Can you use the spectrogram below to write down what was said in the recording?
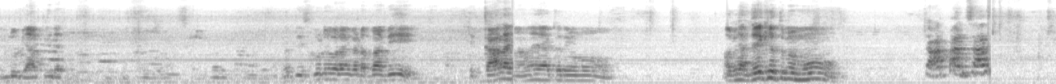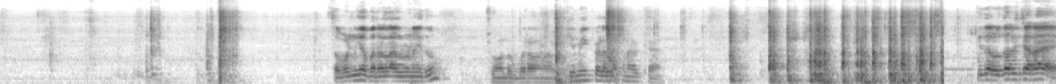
ಇಲ್ಲೂ ಗ್ಯಾಪ್ ಇದೆ ಮತ್ತೆ स्कूटी वाला का डब्बा भी ये काला है ना यार करी उन्हों अभी यहाँ देखे तुम्हें मुंह चार पाँच साल ಸವಣ್ಗೆ ಬರಲ್ಲ ಅಲ್ವಣ ಇದು ಚೋಂಡಿಗೆ ಬರೋ ಕೆಮಿಕಲ್ ಎಲ್ಲ ಅದಕ್ಕೆ इधर उधर ही जा रहा है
